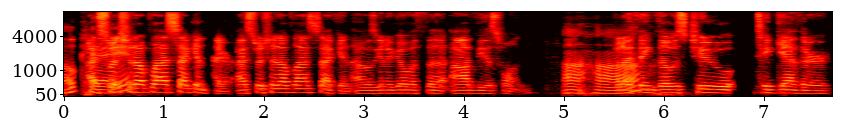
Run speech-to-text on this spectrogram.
Okay. I switched it up last second there. I switched it up last second. I was gonna go with the obvious one, Uh huh. but I think those two together.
